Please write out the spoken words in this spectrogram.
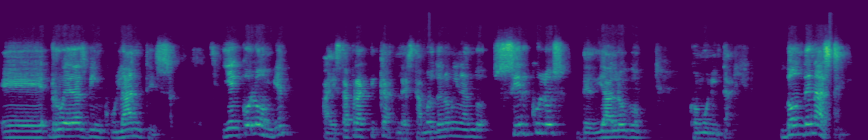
eh, ruedas vinculantes. Y en Colombia, a esta práctica la estamos denominando círculos de diálogo comunitario. ¿Dónde nace?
